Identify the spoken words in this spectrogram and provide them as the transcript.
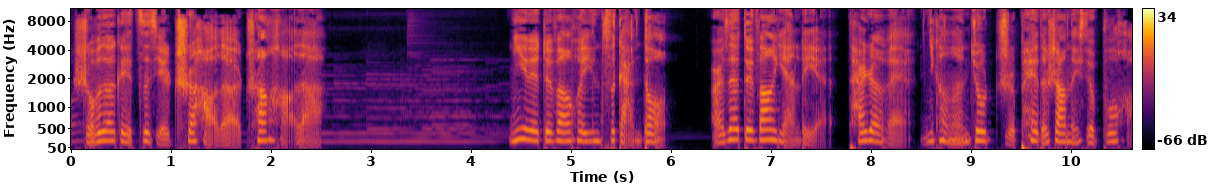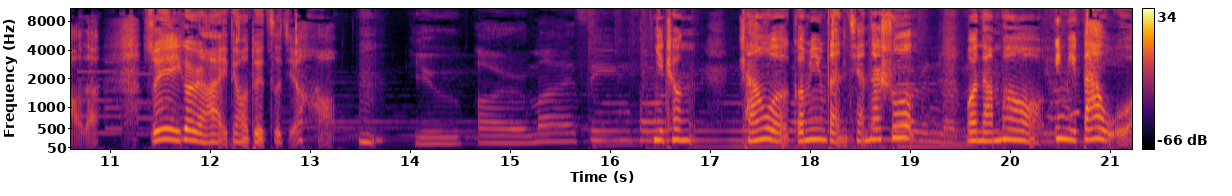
舍不得给自己吃好的、穿好的。你以为对方会因此感动，而在对方眼里，他认为你可能就只配得上那些不好的。所以一个人啊，一定要对自己好。嗯。昵称馋我革命本钱，他说我男朋友一米八五，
